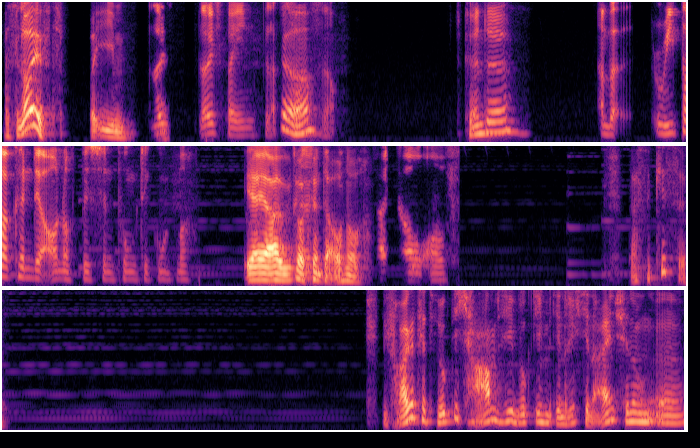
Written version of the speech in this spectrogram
Es läuft bei ihm. Läuft bei Ihnen Platz. Ja. ja. Könnte. Aber Reaper könnte auch noch ein bisschen Punkte gut machen. Ja, ja, Reaper könnte auch noch. Auch auf. Das ist eine Kiste. Die Frage ist jetzt wirklich, haben sie wirklich mit den richtigen Einstellungen äh,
